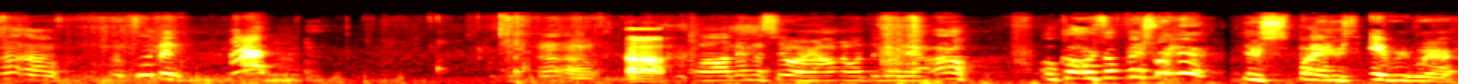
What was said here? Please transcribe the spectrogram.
Uh-oh, I'm slipping. Ah! Uh-oh. Oh, Well, I'm in the sewer. I don't know what to do now. Oh, oh God, there's a fish right here. There's spiders everywhere.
